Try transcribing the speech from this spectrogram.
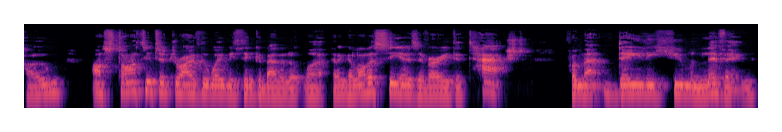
home are starting to drive the way we think about it at work. I think a lot of CEOs are very detached from that daily human living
